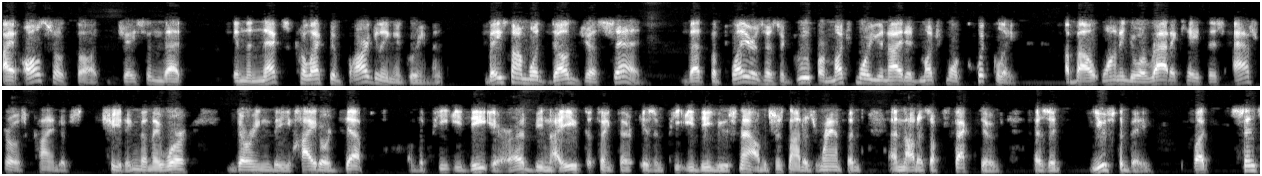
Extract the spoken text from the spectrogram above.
I also thought, Jayson, that in the next collective bargaining agreement, based on what Doug just said, that the players as a group are much more united, much more quickly about wanting to eradicate this Astros kind of cheating than they were during the height or depth of the PED era. It'd be naive to think there isn't PED use now. It's just not as rampant and not as effective as it used to be. But since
